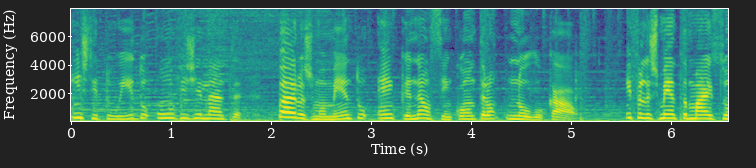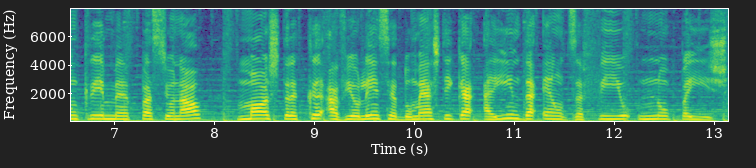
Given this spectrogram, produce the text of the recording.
instituído um vigilante para os momentos em que não se encontram no local. Infelizmente, mais um crime passional mostra que a violência doméstica ainda é um desafio no país.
